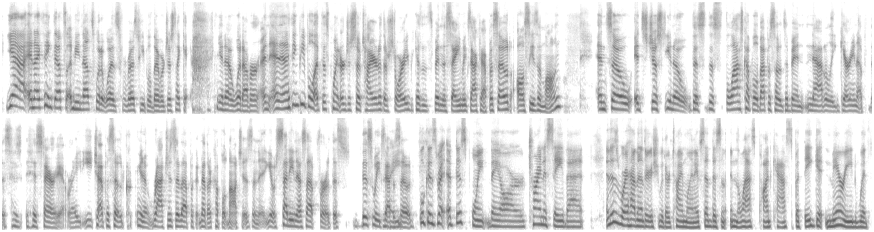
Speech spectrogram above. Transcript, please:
Yeah, and I think that's I mean that's what it was for most people. They were just like you know, whatever. And and I think people at this point are just so tired of their story because it's been the same exact episode all season long. And so it's just, you know, this this the last couple of episodes have been Natalie gearing up this hys- hysteria, right? Each episode, you know, ratchets it up another couple notches and uh, you know, setting us up for this this week's Right. episode. Well, because right at this point they are trying to say that and this is where I have another issue with their timeline. I've said this in, in the last podcast, but they get married with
